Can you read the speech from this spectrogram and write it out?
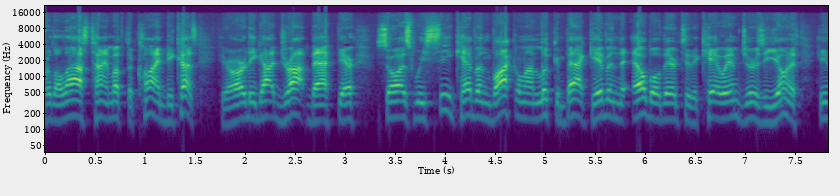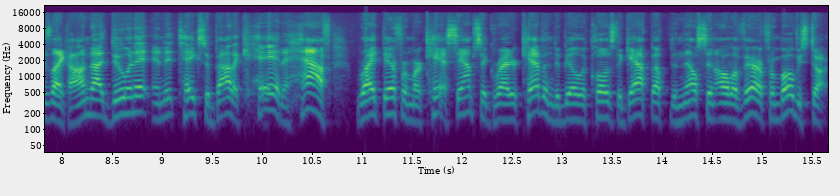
for the last time up the climb because he already got dropped back there. So as we see Kevin Vauquelin looking back, giving the elbow there to the KOM jersey Jonas, he's like, I'm not doing it. And it takes about a K and a half right there from Arkea Samsic rider Kevin to be able to close the gap up to Nelson Oliveira from Movistar.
